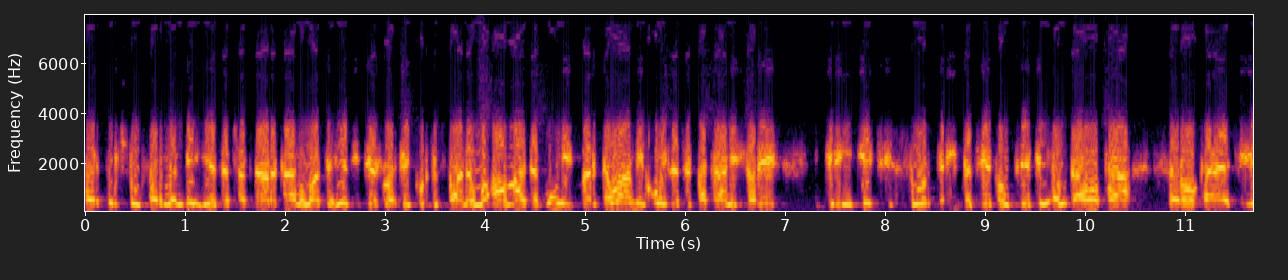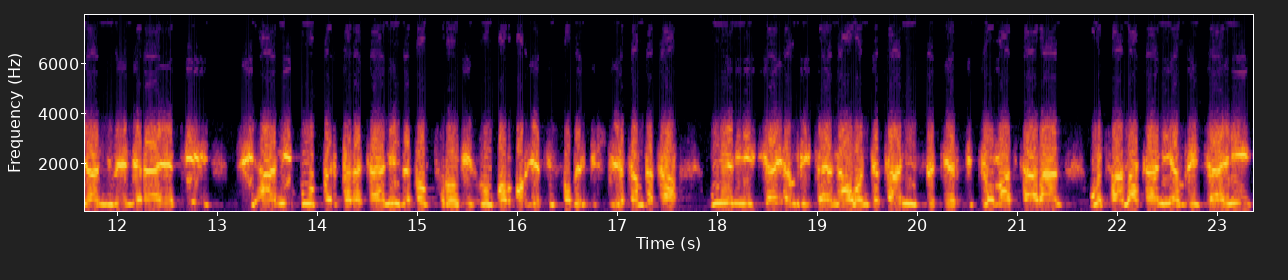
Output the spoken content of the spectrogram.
بەرپرس و فەرمەندەی هێزە چەکدارەکانە، واتە هێزی پێشمەرگەی کوردستانە و ئامادەبوونی بەردەوامی خۆی لە جبهەکانی شەڕیش گرنگییەکی زۆرتری بە جێبەوجێکەی ئەو داوە کە سەرۆکایەتی یان نوێنەرایەتیی جیهانی بۆ بەربەرەکانیی لەگەڵ ترۆریزم و بەڕبەڕیەتی سەدەی بیست و یەکەم دەکا. بۆیە میدیای ئەمریکا، ناوەندەکانی سەفێر، دیپلۆماتکاران و چالاکانی ئەمریکایی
